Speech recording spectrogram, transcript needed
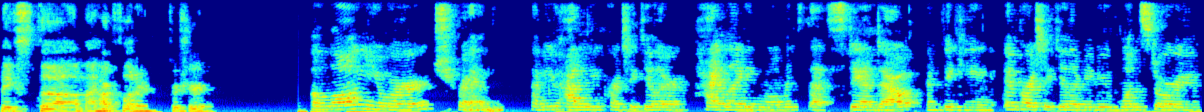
makes the, my heart flutter for sure. Along your trip, have you had any particular highlighting moments that stand out? I'm thinking, in particular, maybe one story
